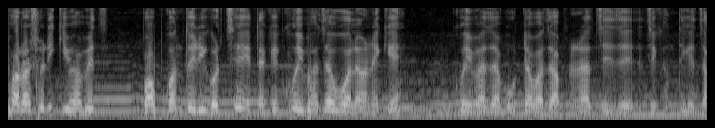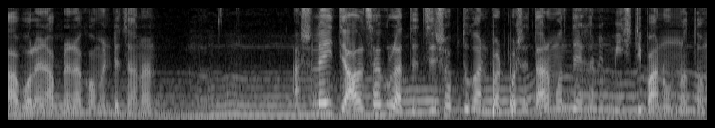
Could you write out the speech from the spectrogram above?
সরাসরি কীভাবে পপকর্ন তৈরি করছে, এটাকে খই ভাজা বলে অনেকে। খই ভাজা, ভুট্টা ভাজা, আপনারা যে যে, যেখান থেকে যা বলেন আপনারা কমেন্টে জানান। আসলে এই জালসাগুলাতে যেসব দোকানপাট বসে, তার মধ্যে এখানে মিষ্টি পান অন্যতম।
